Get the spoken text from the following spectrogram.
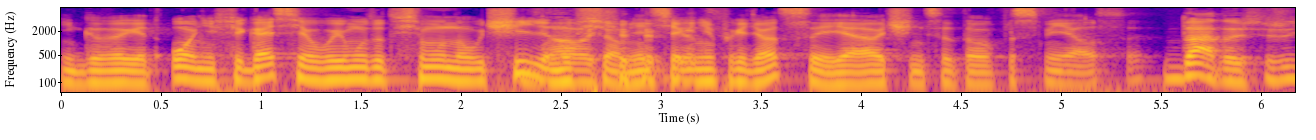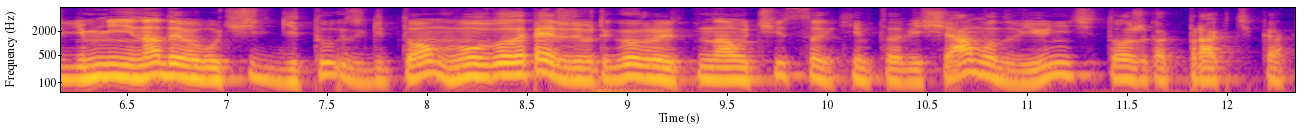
и говорит, о, нифига себе, вы ему тут всему научили, Да, ну все, мне теперь не придется, и я очень с этого посмеялся. Да, то есть мне не надо его учить гиту, с гитом. Ну, вот опять же, вот Егор говорит, научиться каким-то вещам, вот в Unity тоже как практика.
